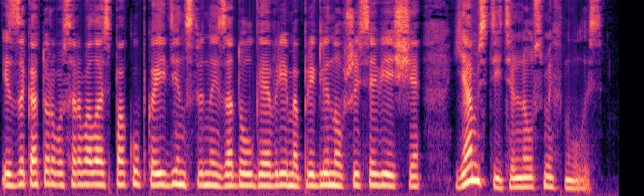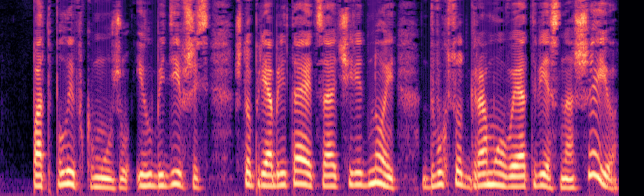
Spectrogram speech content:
из-за которого сорвалась покупка единственной за долгое время приглянувшейся вещи, я мстительно усмехнулась. Подплыв к мужу и убедившись, что приобретается очередной двухсотграммовый отвес на шею,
